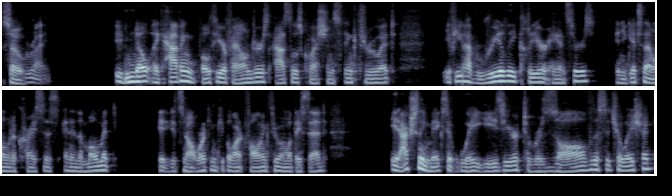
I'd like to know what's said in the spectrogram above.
So Right. you know, like having both of your founders ask those questions, think through it. If you have really clear answers and you get to that moment of crisis, and in the moment it, it's not working, people aren't following through on what they said, it actually makes it way easier to resolve the situation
